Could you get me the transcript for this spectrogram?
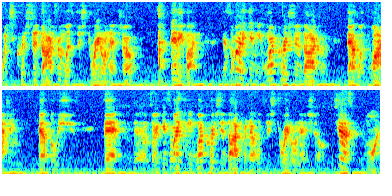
which Christian doctrine was destroyed on that show? Anybody? Can somebody give me one Christian doctrine that was watching that believes that? I'm sorry. Can somebody give me one Christian doctrine that was destroyed on that show? Just one.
